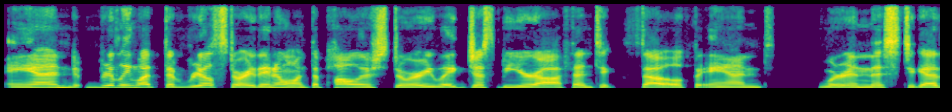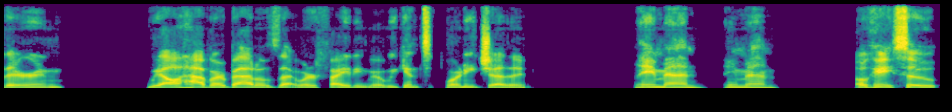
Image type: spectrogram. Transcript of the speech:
and really want the real story, they don't want the polished story. Like just be your authentic self and we're in this together and we all have our battles that we're fighting, but we can support each other. Amen. Amen. Okay, so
